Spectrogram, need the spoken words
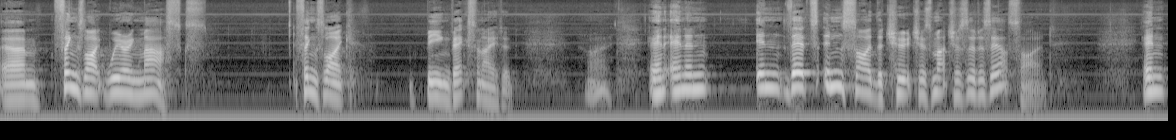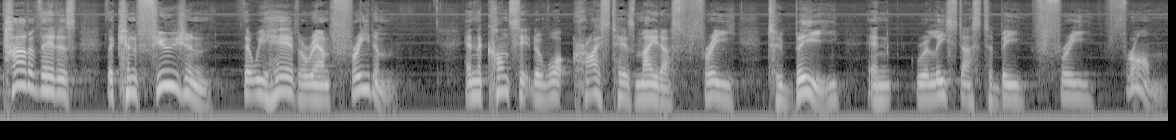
um, things like wearing masks, things like being vaccinated, right? And, and in, in, that's inside the church as much as it is outside. And part of that is the confusion that we have around freedom and the concept of what Christ has made us free to be and released us to be free from.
